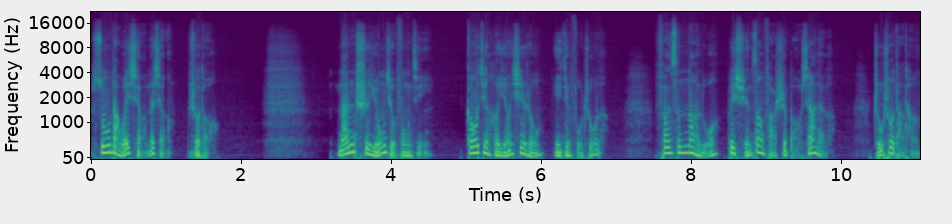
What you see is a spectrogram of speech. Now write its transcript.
苏大为想了想，说道。南池永久封禁，高健和杨新荣已经辅助了，范森纳罗被玄奘法师保下来了，竹树大唐，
